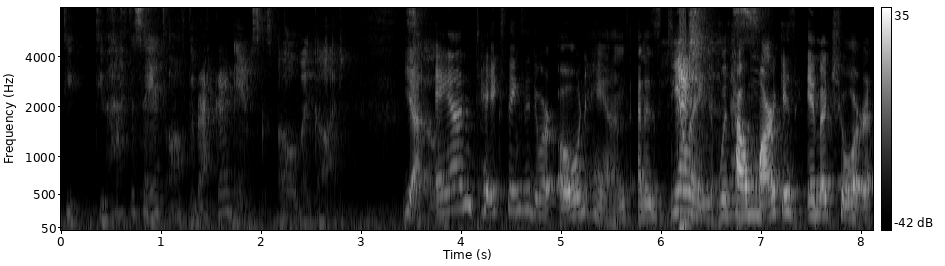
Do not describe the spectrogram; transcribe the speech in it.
do you, do you have to say it's off the record? And Anne just goes, Oh my god. Yeah, So- Anne takes things into her own hands and is dealing she with how Mark is immature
